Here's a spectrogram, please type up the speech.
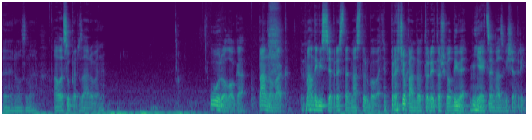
to je hrozné ale super zároveň. Úrologa. Pán Novák, mali by ste prestať masturbovať. Prečo, pán doktor, je to škodlivé? Nie, chcem vás vyšetriť.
